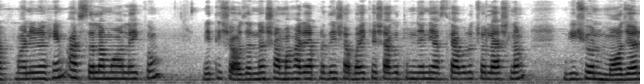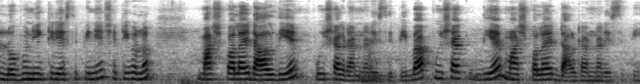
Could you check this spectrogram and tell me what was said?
রহমান রহিম আসসালামু আলাইকুম। নীতি সহজান্নার সমাহারে আপনাদের সবাইকে স্বাগতম জানিয়ে আজকে আবারও চলে আসলাম। ভীষণ মজার, লোভনীয় একটি রেসিপি নিয়ে। সেটি হলো মাসকলাই ডাল দিয়ে পুঁই শাক রান্নার রেসিপি বা পুঁই শাক দিয়ে মাসকলাইয়ের ডাল রান্নার রেসিপি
